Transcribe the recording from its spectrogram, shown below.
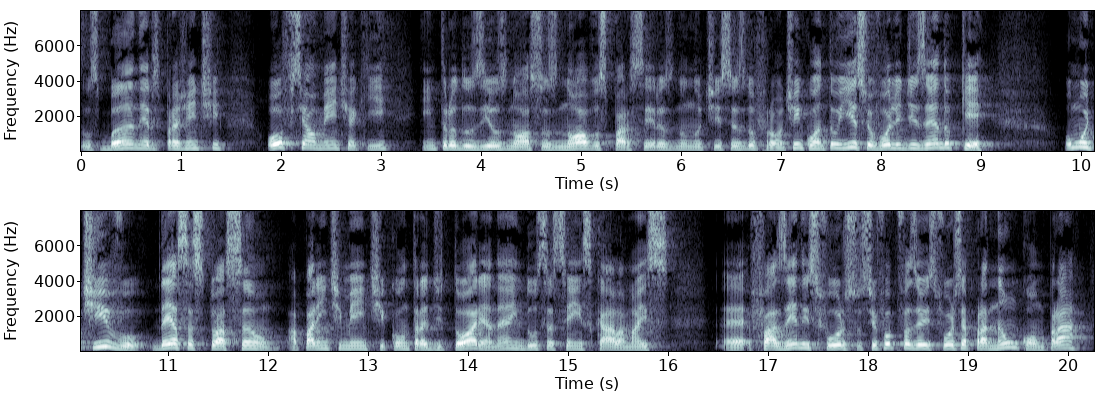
os banners para a gente oficialmente aqui introduzir os nossos novos parceiros no Notícias do Front. Enquanto isso, eu vou lhe dizendo que o motivo dessa situação aparentemente contraditória, né? Indústria sem escala, mas é, fazendo esforço, se for para fazer o esforço é para não comprar,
